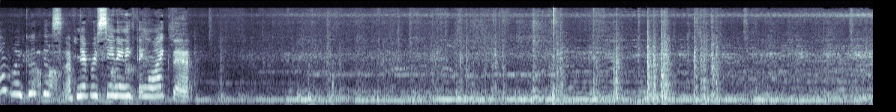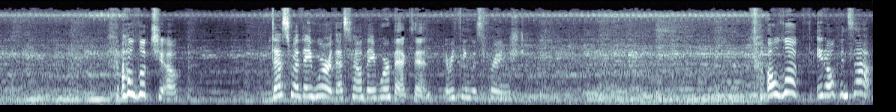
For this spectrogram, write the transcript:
Oh my goodness. I've never seen anything like that. Oh, look, Joe. That's where they were. That's how they were back then. Everything was fringed. Oh, look, it opens up.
